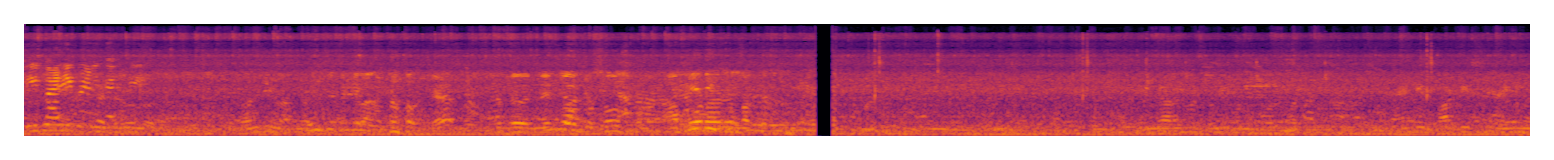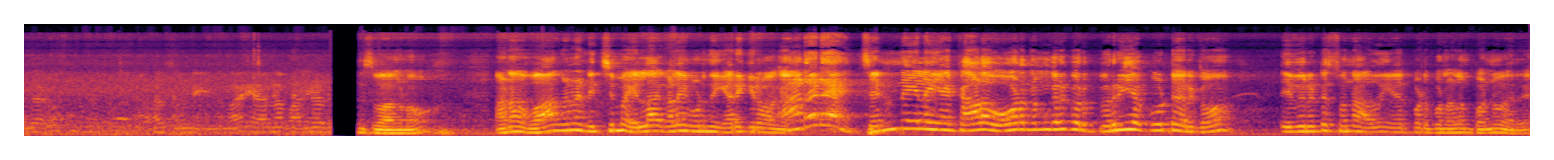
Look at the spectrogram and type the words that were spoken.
जी बड़ी बिल्डिंग थी வாங்கணும். ஆனா வாங்கினா நிச்சயமா எல்லா காலையும் கொண்டு வந்து இறக்கிடுவாங்க சென்னையில என் காலை ஓடணுங்கிறதுக்கு ஒரு பெரிய கூட்டம் இருக்கும். இவர்கிட்ட சொன்னா அதுவும் ஏற்பாடு பண்ணாலும் பண்ணுவாரு.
